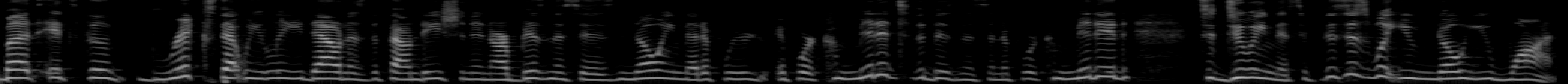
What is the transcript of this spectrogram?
But it's the bricks that we lay down as the foundation in our businesses, knowing that if we're if we're committed to the business and if we're committed to doing this, if this is what you know you want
